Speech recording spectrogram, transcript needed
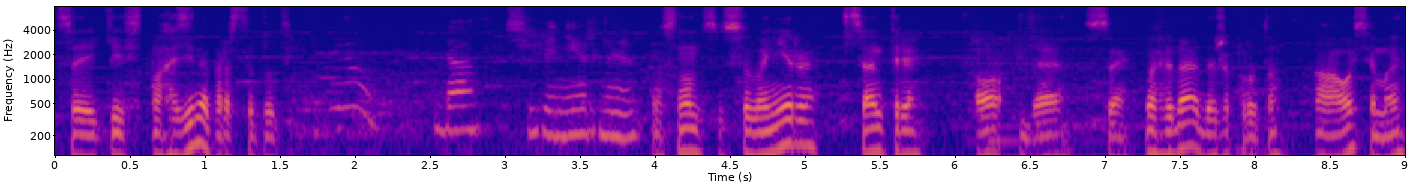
Це якісь магазини просто тут. Да, сувенірні. В основному це сувеніри в центрі Одеси. Виглядає дуже круто. А ось і ми.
